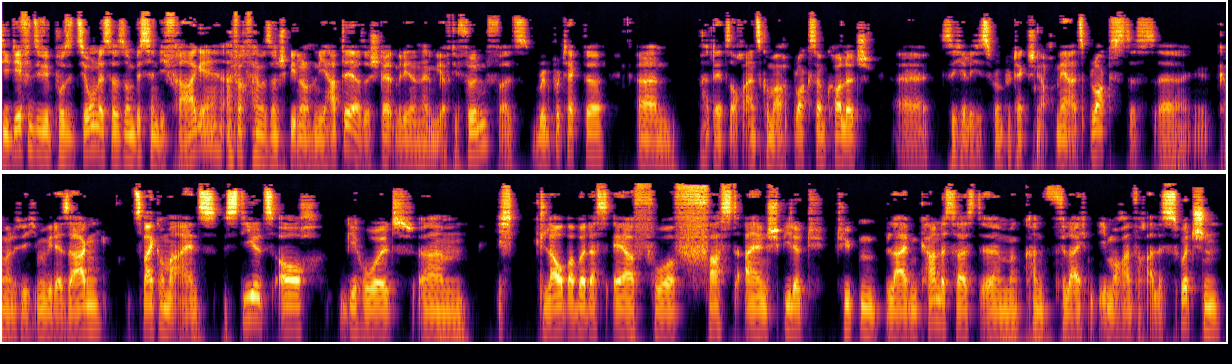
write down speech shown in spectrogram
die defensive Position ist ja so ein bisschen die Frage, einfach weil man so einen Spieler noch nie hatte. Also stellt man die dann irgendwie auf die 5 als Rim Protector. Ähm, hat jetzt auch 1,8 Blocks am College. Äh, sicherlich ist Rim Protection auch mehr als Blocks. Das äh, kann man natürlich immer wieder sagen. 2,1 Steals auch geholt. Ähm, ich glaube aber, dass er vor fast allen Spielertypen bleiben kann. Das heißt, äh, man kann vielleicht mit ihm auch einfach alles switchen.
